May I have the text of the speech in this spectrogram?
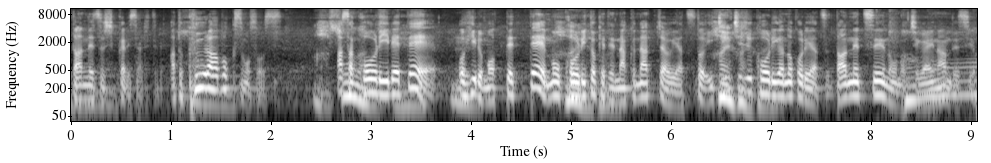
断熱しっかりされてる。あとクーラーボックスもそうです朝氷入れてうん。お昼持ってってもう氷溶けてなくなっちゃうやつと一日中氷が残るやつ。断熱性能の違いなんですよ。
